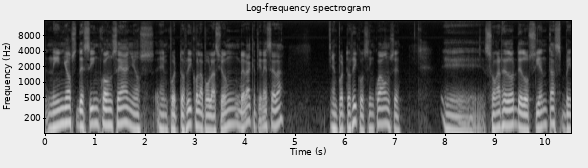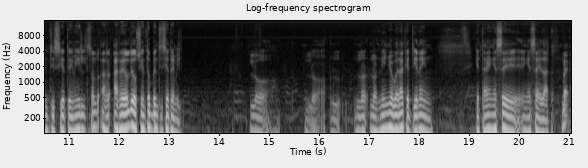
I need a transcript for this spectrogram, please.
eh, niños de 5 a 11 años en Puerto Rico, la población ¿verdad? que tiene esa edad, en Puerto Rico, 5 a 11, eh, son alrededor de 227 mil, son alrededor de 227 mil. Los, los, los, los niños ¿verdad? que tienen que están en ese en esa edad. Bueno,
